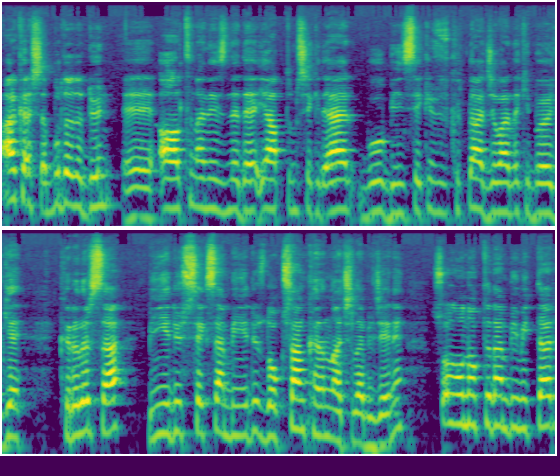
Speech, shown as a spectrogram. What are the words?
arkadaşlar burada da dün e, altın analizinde de yaptığımız şekilde eğer bu 1840'lar civarındaki bölge kırılırsa 1780-1790 kanalının açılabileceğini sonra o noktadan bir miktar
